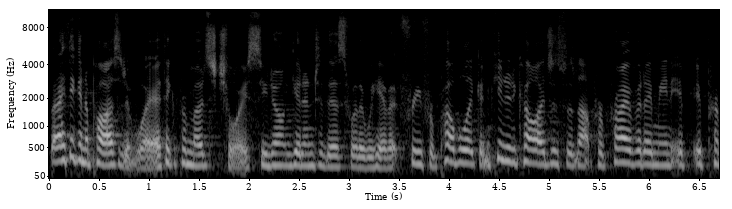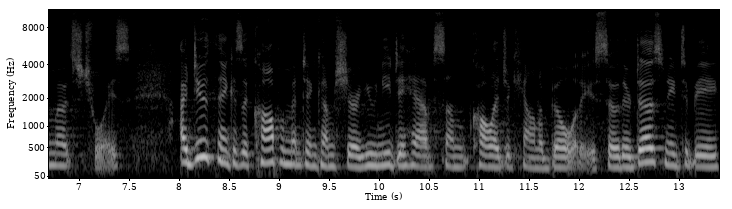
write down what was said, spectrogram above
but I think in a positive way. I think it promotes choice. You don't get into this whether we have it free for public and community colleges, but not for private. I mean, it, it promotes choice. I do think as a complement income share, you need to have some college accountability. So there does need to be,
